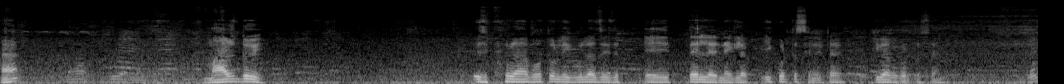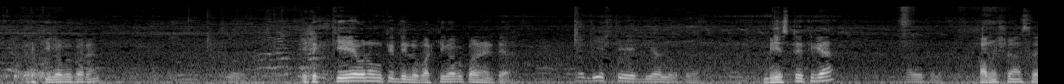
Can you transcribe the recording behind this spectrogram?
হ্যাঁ? মাস দুই। এই যে খোলা বোতল এগুলা যে এই তেলের এগুলা ই করতেছেন এটা কীভাবে করতেছেন? এটা কীভাবে করেন? এটা কে অনুমতি দিল বা কীভাবে করেন এটা? বিএসটি থেকে? পারমিশন আছে?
